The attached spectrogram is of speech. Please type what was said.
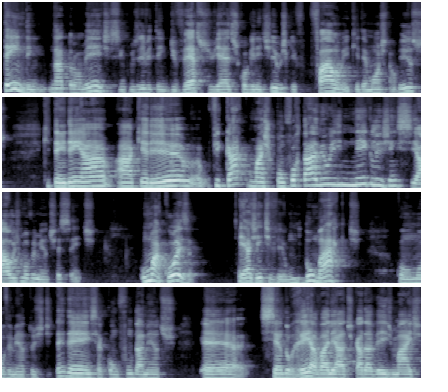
tendem naturalmente, inclusive tem diversos vieses cognitivos que falam e que demonstram isso, que tendem a, a querer ficar mais confortável e negligenciar os movimentos recentes. Uma coisa é a gente ver um bull market com movimentos de tendência, com fundamentos é, sendo reavaliados cada vez mais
